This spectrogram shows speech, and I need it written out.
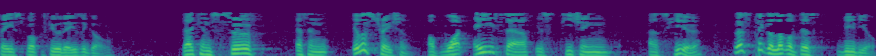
Facebook a few days ago that can serve as an illustration of what Asaph is teaching us here. Let's take a look at this video.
